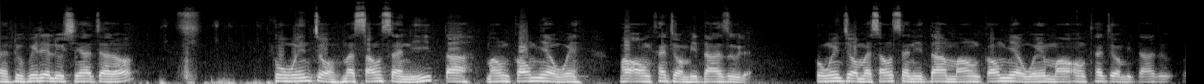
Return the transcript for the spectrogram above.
အဲတူပေးတဲ့လူရှင်ကကျတော့ကိုဝင်းကျော်မတ်ဆောင်းစံနီတာမောင်ကောင်းမြတ်ဝင်းမောင်အောင်ခန့်ကျော်မိသားစုတဲ့ကိုဝင်းကျော်မတ်ဆောင်းစံနီတာမောင်ကောင်းမြတ်ဝင်းမောင်အောင်ခန့်ကျော်မိသားစုသူက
